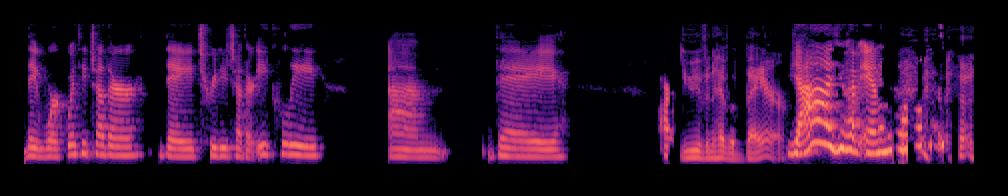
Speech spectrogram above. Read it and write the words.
they work with each other they treat each other equally um, they are you even have a bear. Yeah you have animals,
